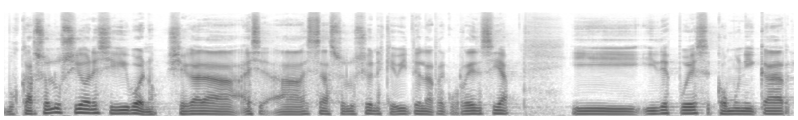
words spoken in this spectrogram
buscar soluciones y bueno, llegar a, esas soluciones que eviten la recurrencia y, después comunicar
